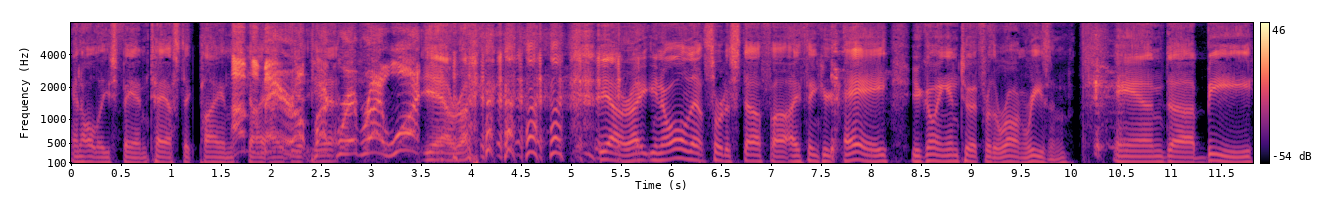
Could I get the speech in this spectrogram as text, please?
and all these fantastic pie in the Mm-hmm. I'm sky. the mayor. I'll park yeah. wherever I want. Yeah, right. yeah, right. You know, all that sort of stuff. Uh, I think you're a you're going into it for the wrong reason, and uh, b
